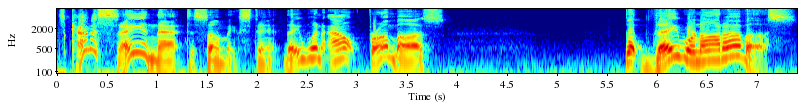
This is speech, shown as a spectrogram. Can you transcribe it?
is kind of saying that to some extent. They went out from us, but they were not of us.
